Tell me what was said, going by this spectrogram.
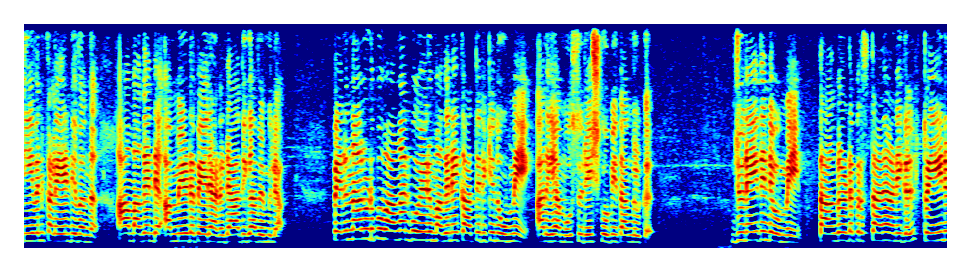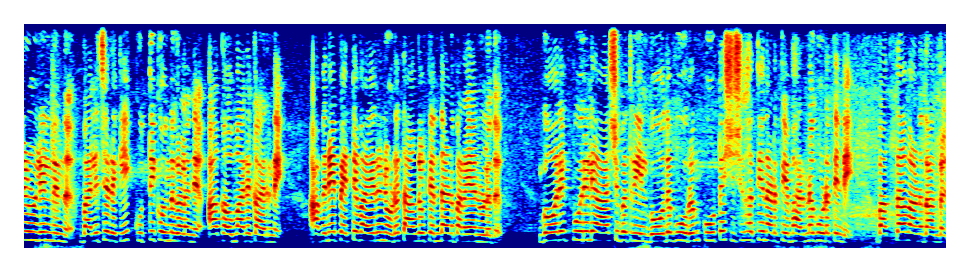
ജീവൻ കളയേണ്ടി വന്ന് ആ മകന്റെ അമ്മയുടെ പേരാണ് രാധിക വെമുല പെരുന്നാൾ ഉടുപ്പ് വാങ്ങാൻ പോയൊരു മകനെ കാത്തിരിക്കുന്ന ഉമ്മയെ അറിയാമോ സുരേഷ് ഗോപി താങ്കൾക്ക്? ജുനൈദിന്റെ ഉമ്മയും. താങ്കളുടെ പ്രസ്ഥാന അണികൾ ട്രെയിനിനുള്ളിൽ നിന്ന് വലിച്ചിറക്കി കുത്തിക്കൊന്നുകളഞ്ഞ് ആ കൗമാരക്കാരനെ. അവനെ പെറ്റ വയറിനോട് താങ്കൾക്ക് എന്താണ് പറയാനുള്ളത്? ഗോരഖ്പൂരിലെ ആശുപത്രിയിൽ ബോധപൂർവം കൂട്ട ശിശുഹത്യ നടത്തിയ ഭരണകൂടത്തിന്റെ വക്താവാണ് താങ്കൾ.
